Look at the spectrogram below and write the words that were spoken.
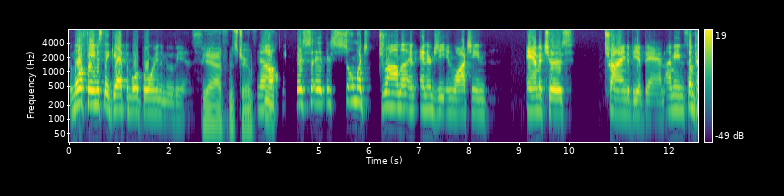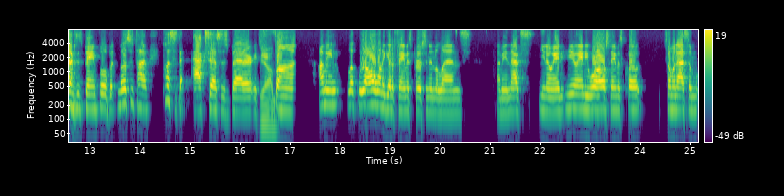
the more famous they get, the more boring the movie is. yeah, it's true. No, there's uh, there's so much drama and energy in watching amateurs trying to be a band. I mean, sometimes it's painful, but most of the time, plus the access is better. It's Yeah. fun. I mean, look, we all want to get a famous person in the lens. I mean, that's you know, Andy, you know Andy Warhol's famous quote. Someone asked him,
